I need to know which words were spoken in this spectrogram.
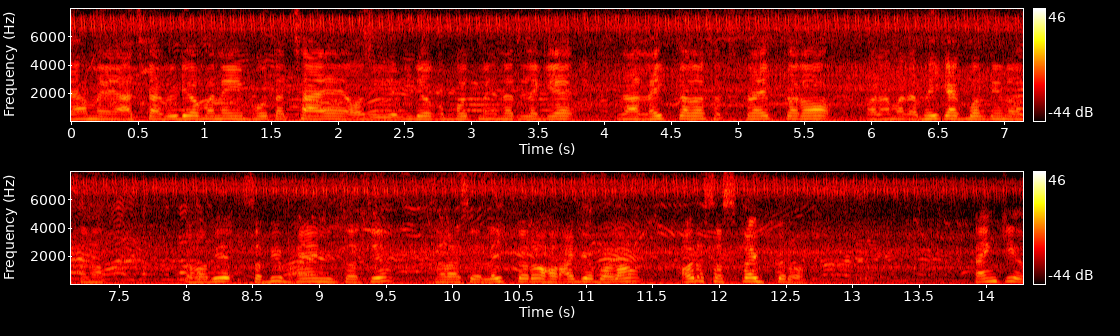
हमें आज का वीडियो बनाई बहुत अच्छा है और ये वीडियो को बहुत मेहनत लगी है जरा लाइक करो सब्सक्राइब करो और हमारा भाई क्या बोलते हैं सुनो तो अभी सभी के साथ जरा से लाइक करो और आगे बढ़ो और सब्सक्राइब करो थैंक यू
